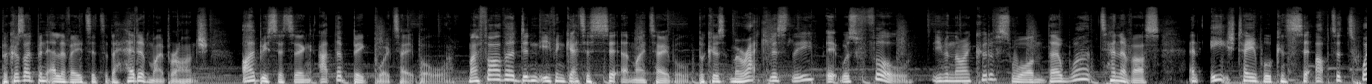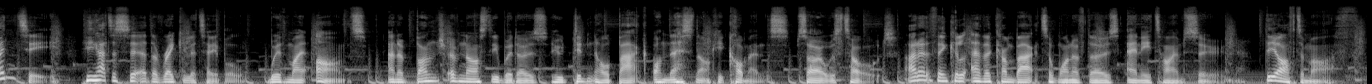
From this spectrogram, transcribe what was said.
Because I'd been elevated to the head of my branch, I'd be sitting at the big boy table. My father didn't even get to sit at my table because miraculously, it was full, even though I could have sworn there weren't 10 of us, and each table can sit up to 20. He had to sit at the regular table with my aunt and a bunch of nasty widows who didn't hold back on their snarky comments, so I was told. I don't think he'll ever come back to one of those anytime soon. The aftermath.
